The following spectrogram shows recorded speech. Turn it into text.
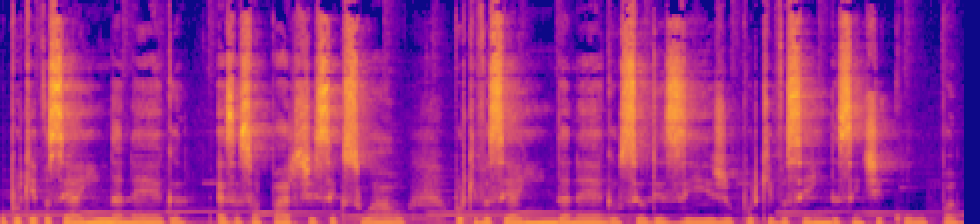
O porquê você ainda nega essa sua parte sexual, porque você ainda nega o seu desejo, porque você ainda sente culpa,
